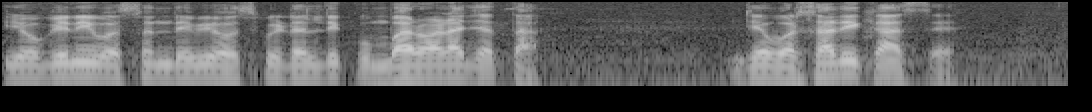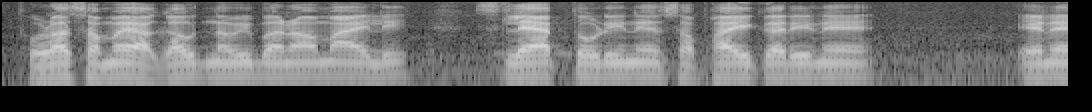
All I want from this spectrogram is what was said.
યોગીની વસંતદેવી હોસ્પિટલથી કુંભારવાડા જતા. જે વરસાદી કાંસ છે. થોડા સમય અગાઉ જ નવી બનાવવામાં આવેલી. સ્લેબ તોડીને સફાઈ કરીને એને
